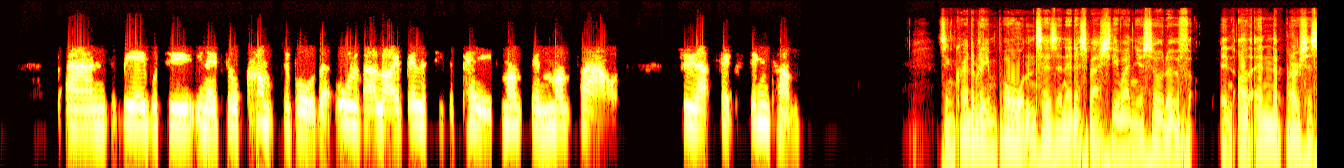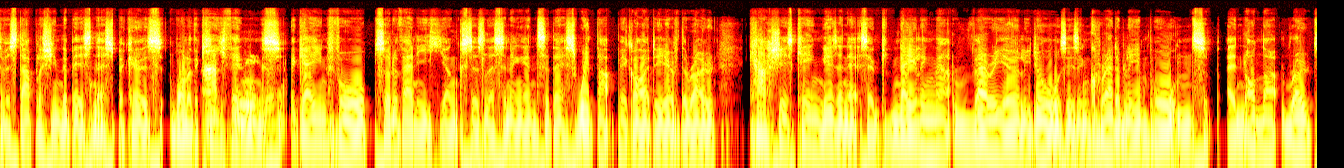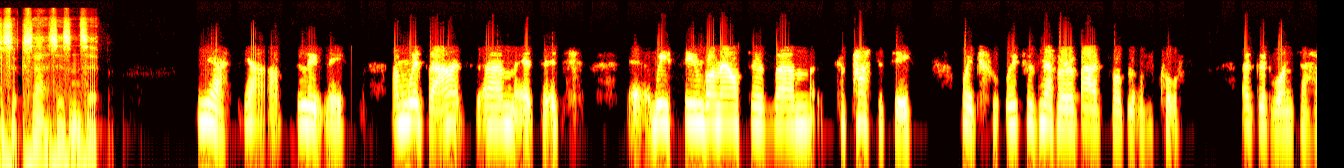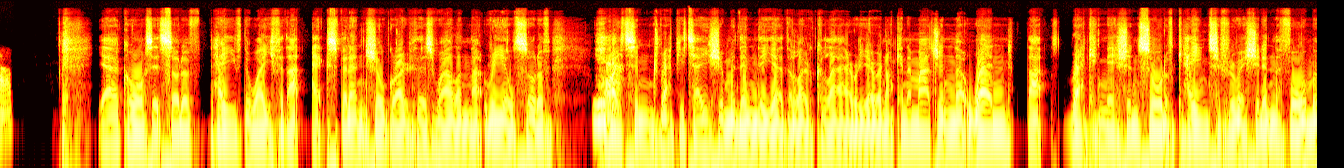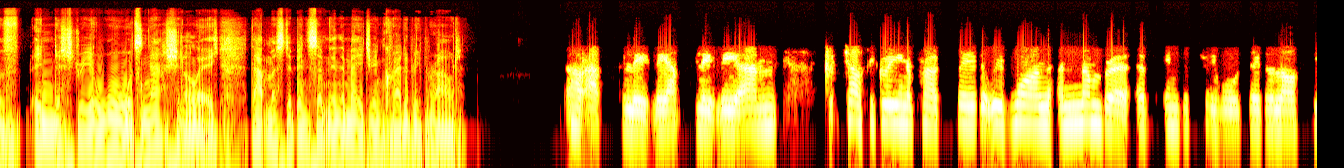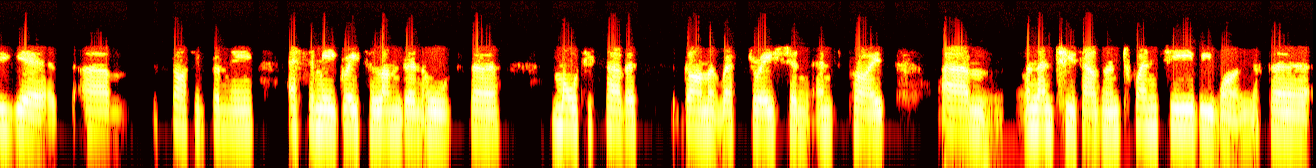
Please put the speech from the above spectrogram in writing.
and be able to, you know, feel comfortable that all of our liabilities are paid month in, month out through that fixed income. It's incredibly important, isn't it? Especially when you're sort of in uh, in the process of establishing the business, because one of the key Absolutely. things, again, for sort of any youngsters listening into this with that big idea of their own, cash is king, isn't it? So nailing that very early doors is incredibly important, and on that road to success, isn't it? Yeah, yeah, absolutely and with that, um, it, it, we soon run out of um, capacity, which which was never a bad problem, of course, a good one to have. Yeah, of course, it's sort of paved the way for that exponential growth as well, and that real sort of yeah. heightened reputation within the uh, the local area. And I can imagine that when that recognition sort of came to fruition in the form of industry awards nationally, that must have been something that made you incredibly proud. Oh, absolutely, absolutely. Um, Chelsea Green are proud to say that we've won a number of industry awards over the last few years, um, starting from the SME Greater London Awards for multi-service garment restoration enterprise. Um, and then 2020, we won for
